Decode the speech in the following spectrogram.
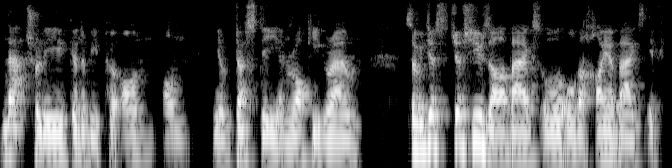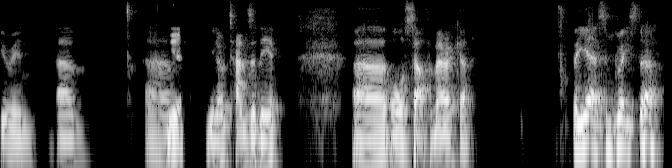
naturally you're going to be put on on you know dusty and rocky ground. So we just just use our bags or, or the hire bags if you're in um, um, Yeah. you know Tanzania uh, or South America. But yeah, some great stuff.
